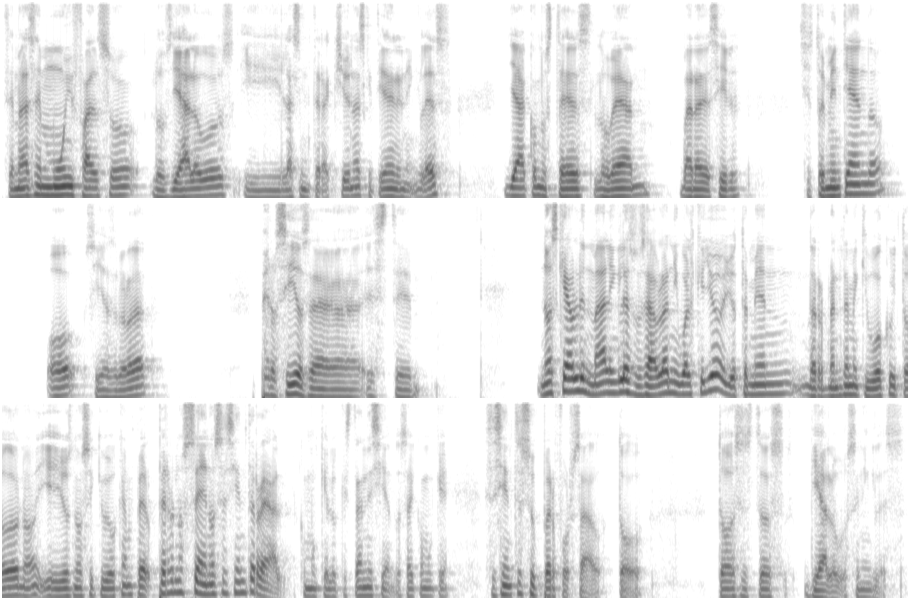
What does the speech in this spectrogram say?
se me hace muy falso los diálogos y las interacciones que tienen en inglés. Ya cuando ustedes lo vean, van a decir si estoy mintiendo o si es verdad. Pero sí, o sea, este, no es que hablen mal inglés, o sea, hablan igual que yo. Yo también de repente me equivoco y todo, ¿no? Y ellos no se equivocan, pero, pero no sé, no se siente real, como que lo que están diciendo. O sea, como que se siente súper forzado todo. Todos estos diálogos en inglés.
